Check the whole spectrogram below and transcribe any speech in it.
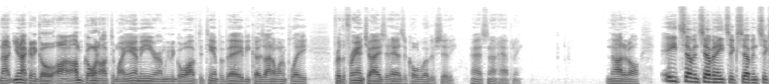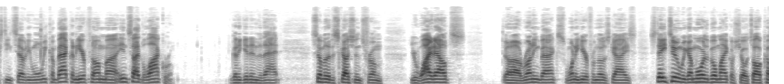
Not You're not going to go, oh, I'm going off to Miami or I'm going to go off to Tampa Bay because I don't want to play for the franchise that has a cold weather city. That's not happening. Not at all. 877 867 1670. When we come back, to hear from uh, inside the locker room. I'm going to get into that. Some of the discussions from your wideouts, uh, running backs. Want to hear from those guys. Stay tuned. We got more of the Bill Michaels Show. It's all coming.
